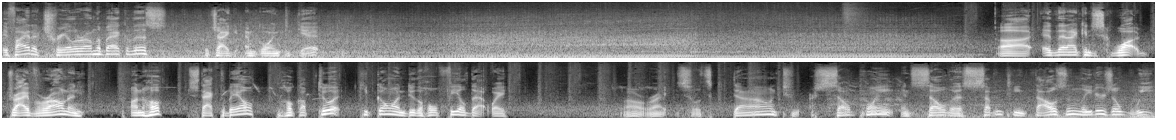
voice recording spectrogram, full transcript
if I had a trailer on the back of this, which I am going to get, Uh, and then I can just drive around and unhook, stack the bale, hook up to it, keep going, do the whole field that way. All right, so let's down to our sell point and sell the 17,000 liters of wheat.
